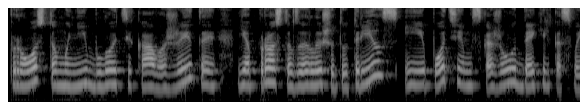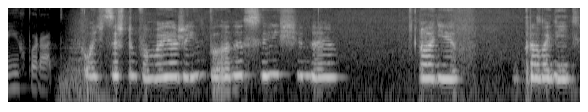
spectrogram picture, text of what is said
просто мені було цікаво жити. Я просто залишу тут рілс і потім скажу декілька своїх порад. Хочется, чтобы моя жизнь была насыщенная, а не проводить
